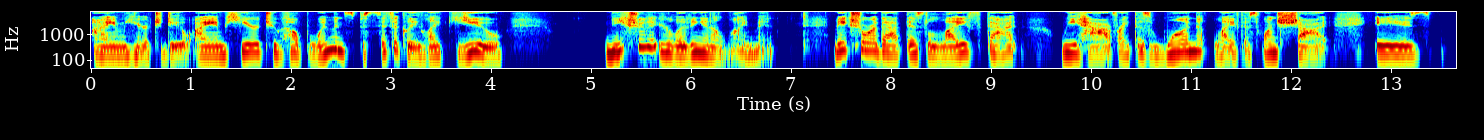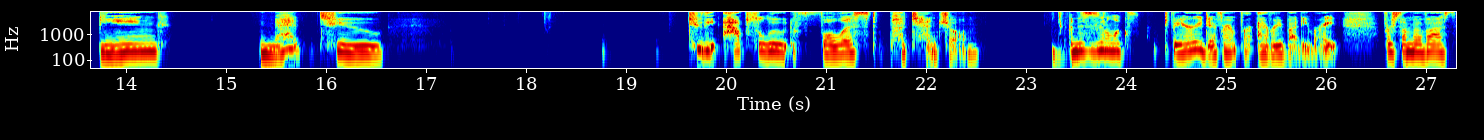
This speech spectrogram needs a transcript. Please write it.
I am here to do. I am here to help women specifically like you make sure that you're living in alignment. Make sure that this life that we have, right? This one life, this one shot is being met to to the absolute fullest potential. And this is going to look very different for everybody, right? For some of us,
